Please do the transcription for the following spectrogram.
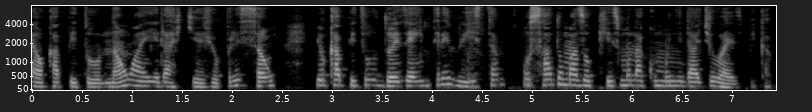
é o capítulo Não há hierarquia de opressão e o capítulo 2 é a entrevista O sadomasoquismo na comunidade lésbica.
